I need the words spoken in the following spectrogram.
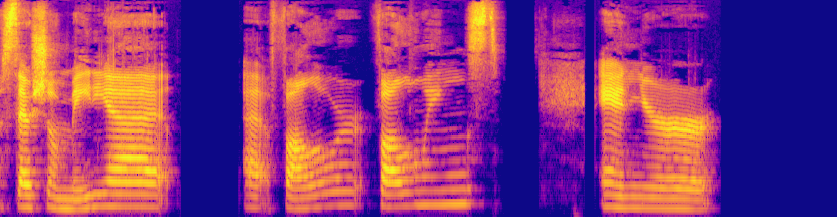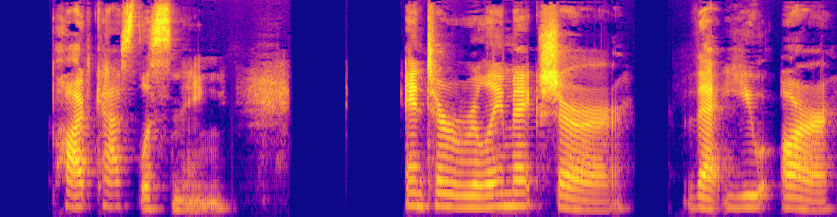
social media uh, follower followings and your podcast listening, and to really make sure that you are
